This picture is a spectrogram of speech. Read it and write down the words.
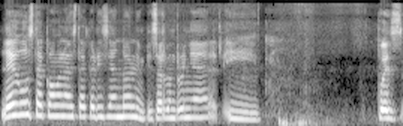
Le gusta cómo lo está acariciando, le empieza a ronroñar y pues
